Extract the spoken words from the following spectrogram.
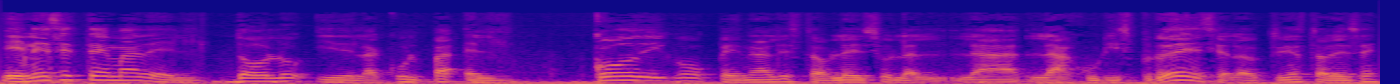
En ese tema del dolo y de la culpa, el Código Penal establece, la, la- la jurisprudencia, la doctrina establece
